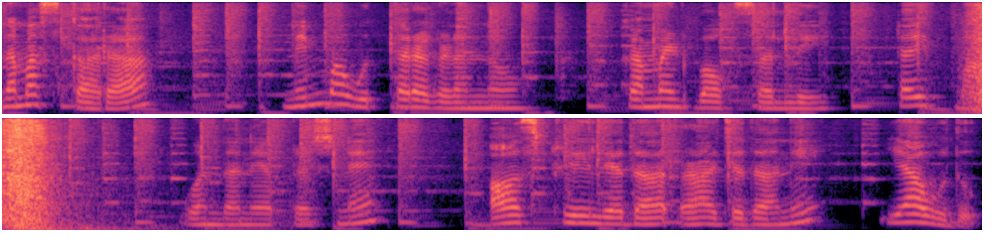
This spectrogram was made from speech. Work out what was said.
ನಮಸ್ಕಾರ. ನಿಮ್ಮ ಉತ್ತರಗಳನ್ನು ಕಮೆಂಟ್ ಬಾಕ್ಸಲ್ಲಿ ಟೈಪ್ ಮಾಡಿ. ಒಂದನೆಯ ಪ್ರಶ್ನೆ ಆಸ್ಟ್ರೇಲಿಯಾದ ರಾಜಧಾನಿ ಯಾವುದು?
